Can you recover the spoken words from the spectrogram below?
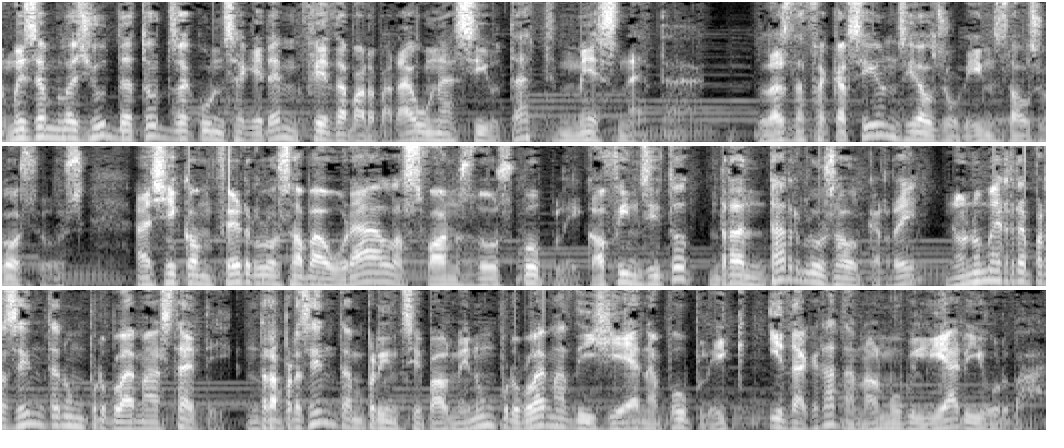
Només amb l'ajut de tots aconseguirem fer de Barberà una ciutat més neta. Les defecacions i els orins dels gossos, així com fer-los abeurar a les fonts d'ús públic o fins i tot rentar-los al carrer, no només representen un problema estètic, representen principalment un problema d'higiene públic i degraden el mobiliari urbà.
